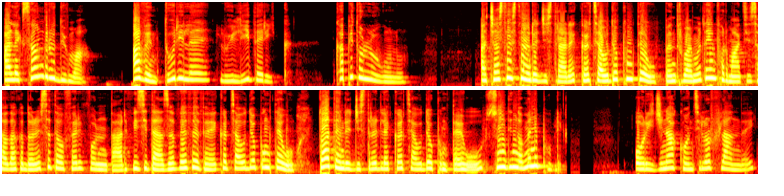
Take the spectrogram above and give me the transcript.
Alexandru Dumas Aventurile lui Lideric Capitolul 1 Aceasta este o înregistrare Cărțiaudio.eu. Pentru mai multe informații sau dacă dorești să te oferi voluntar, vizitează www.cărțiaudio.eu. Toate înregistrările Cărțiaudio.eu sunt din domeniu public. Originea conților Flandei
